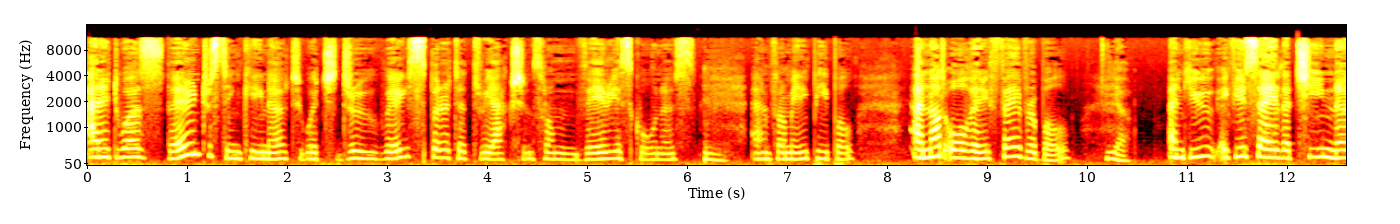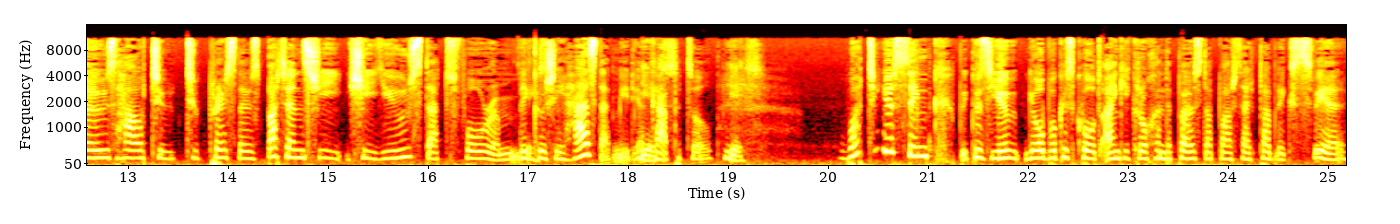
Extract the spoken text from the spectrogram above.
And it was a very interesting keynote which drew very spirited reactions from various corners mm. and from many people, and not all very favorable. Yeah and you if you say that she knows how to to press those buttons she she used that forum because yes. she has that media yes. capital yes what do you think because you your book is called Antjie Krog and the post apartheid public sphere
